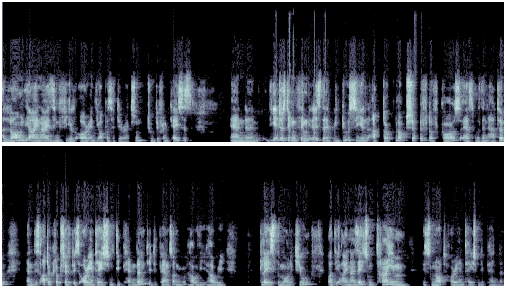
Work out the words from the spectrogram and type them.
along the ionizing field or in the opposite direction, two different cases. And um, the interesting thing is that we do see an attoclock shift, of course, as with an atom. And this attoclock shift is orientation dependent. It depends on how, the, how we place the molecule. But the ionization time is not orientation dependent.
